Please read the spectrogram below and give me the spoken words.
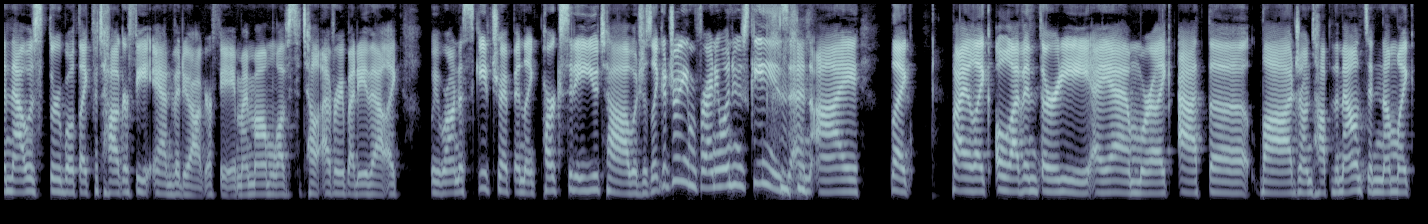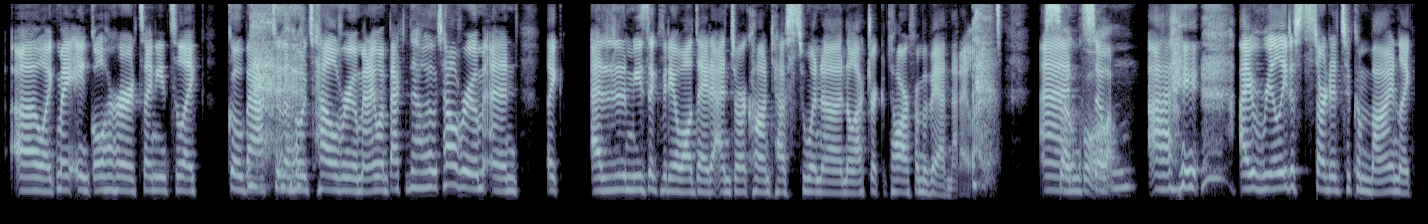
And that was through both like photography and videography. My mom loves to tell everybody that like we were on a ski trip in like Park City, Utah, which is like a dream for anyone who skis. and I like by like 11:30 a.m. we're like at the lodge on top of the mountain and I'm like, "Oh, like my ankle hurts. I need to like go back to the hotel room." And I went back to the hotel room and like edited a music video all day to enter a contest to win an electric guitar from a band that I liked. So And cool so I I really just started to combine like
